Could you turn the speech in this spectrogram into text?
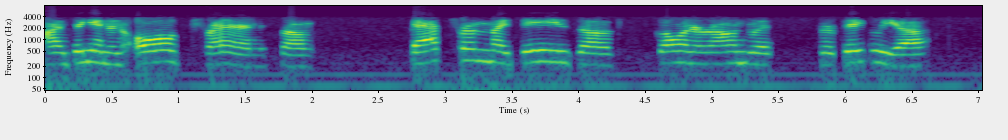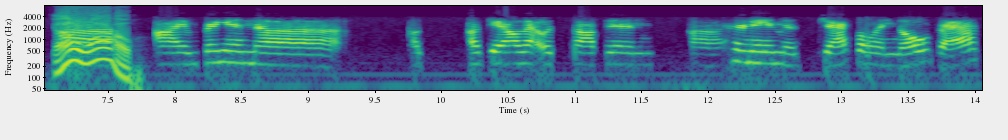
I'm bringing an old friend from back from my days of going around with Berbiglia. Oh Uh, wow. I'm bringing uh, a, a gal that was stopping. Uh, her name is Jacqueline Novak.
